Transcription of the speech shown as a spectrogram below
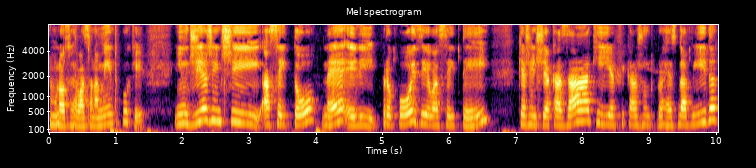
o nosso relacionamento, porque e um dia a gente aceitou, né? Ele propôs e eu aceitei que a gente ia casar, que ia ficar junto pro resto da vida.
